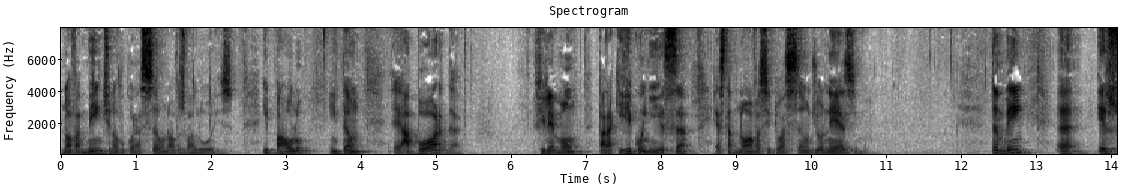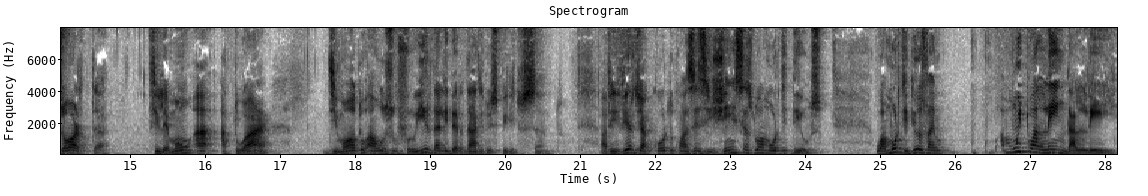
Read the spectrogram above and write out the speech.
novamente, novo coração, novos valores. E Paulo, então, é, aborda Filemão para que reconheça esta nova situação de Onésimo. Também é, exorta Filemão a atuar de modo a usufruir da liberdade do Espírito Santo, a viver de acordo com as exigências do amor de Deus. O amor de Deus vai muito além da lei,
